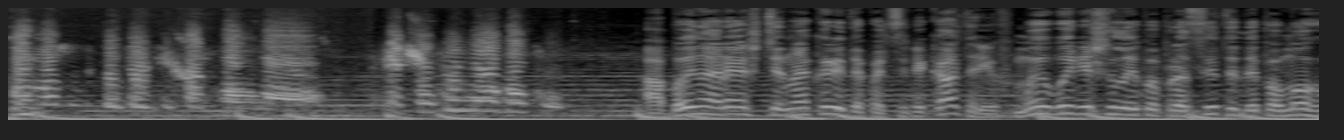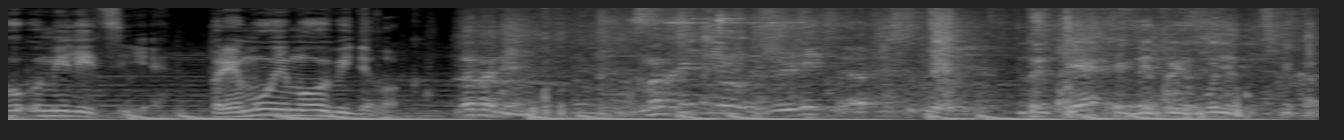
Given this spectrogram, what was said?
Там, можно сказать, их основная. Сейчас они работают. Аби нарешті накрити фальсифікаторів, ми вирішили попросити допомогу у міліції. Прямуємо у відділок. Добрый день. Мы хотим заявить о преступлении. Предприятие, где производят фальсификат.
